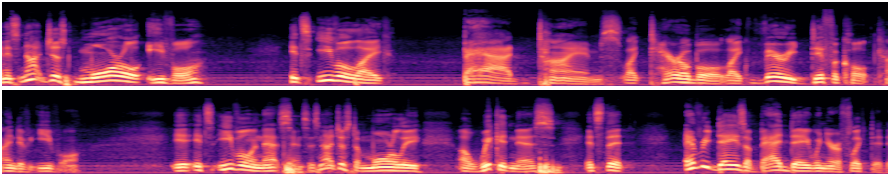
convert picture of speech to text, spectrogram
And it's not just moral evil, it's evil like bad times, like terrible, like very difficult kind of evil. it's evil in that sense. It's not just a morally a wickedness, it's that every day is a bad day when you're afflicted.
